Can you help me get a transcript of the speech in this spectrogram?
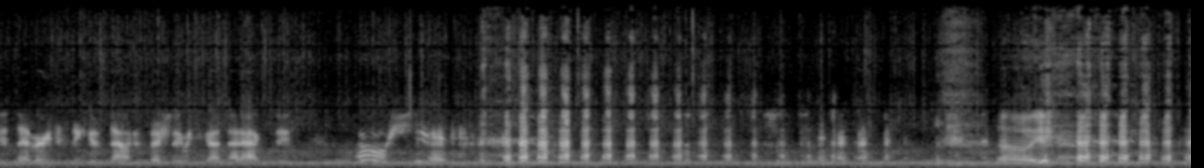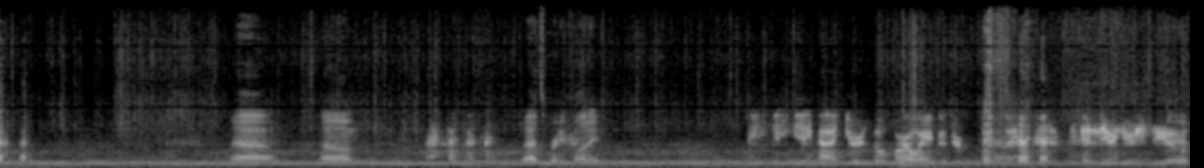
it's that very distinctive sound, especially when you got that accent. Oh, shit! Oh yeah. uh, um, that's pretty funny. yeah, you were so far away because you're near your shoe.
